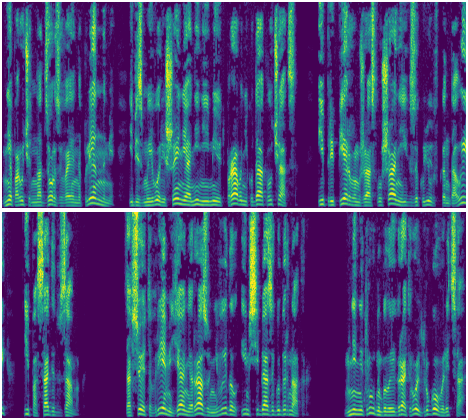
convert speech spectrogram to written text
Мне поручен надзор за военнопленными, и без моего решения они не имеют права никуда отлучаться. И при первом же ослушании их закуют в кандалы и посадят в замок. За все это время я ни разу не выдал им себя за губернатора. Мне не трудно было играть роль другого лица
